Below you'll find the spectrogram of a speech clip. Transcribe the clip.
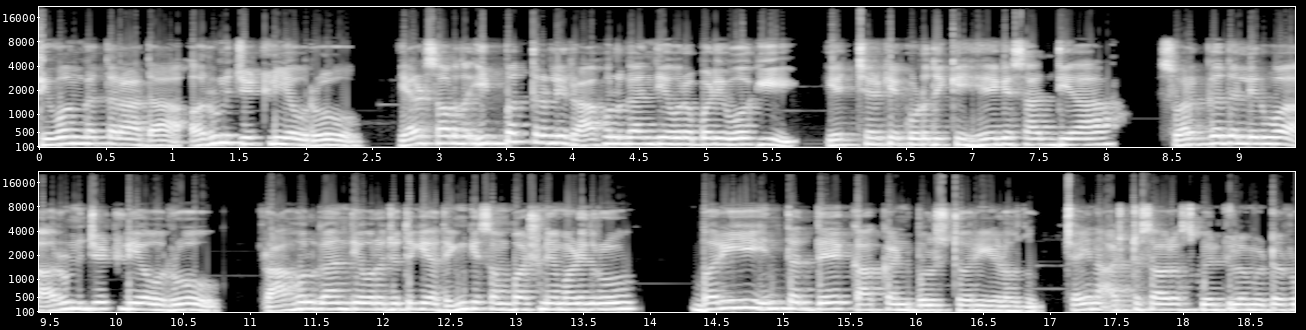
ದಿವಂಗತರಾದ ಅರುಣ್ ಜೇಟ್ಲಿ ಅವರು ಎರಡ್ ಸಾವಿರದ ಇಪ್ಪತ್ತರಲ್ಲಿ ರಾಹುಲ್ ಗಾಂಧಿ ಅವರ ಬಳಿ ಹೋಗಿ ಎಚ್ಚರಿಕೆ ಕೊಡೋದಕ್ಕೆ ಹೇಗೆ ಸಾಧ್ಯ? ಸ್ವರ್ಗದಲ್ಲಿರುವ ಅರುಣ್ ಜೇಟ್ಲಿ ಅವರು ರಾಹುಲ್ ಗಾಂಧಿ ಅವರ ಜೊತೆಗೆ ಅದ್ ಹೆಂಗೆ ಸಂಭಾಷಣೆ ಮಾಡಿದ್ರು? ಬರೀ ಇಂಥದ್ದೇ ಕಾಕ್ ಅಂಡ್ ಬುಲ್ ಸ್ಟೋರಿ ಹೇಳೋದು. ಚೈನಾ ಅಷ್ಟು ಸಾವಿರ ಸ್ಕ್ವೇರ್ ಕಿಲೋಮೀಟರ್,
